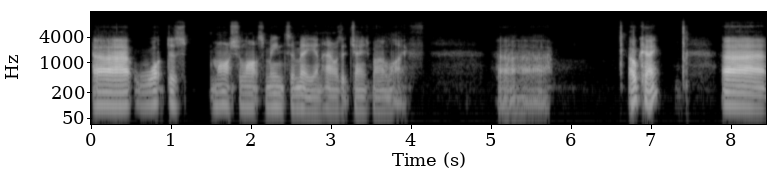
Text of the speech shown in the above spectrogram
Uh, what does martial arts mean to me, and how has it changed my life? Uh, okay. Uh,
